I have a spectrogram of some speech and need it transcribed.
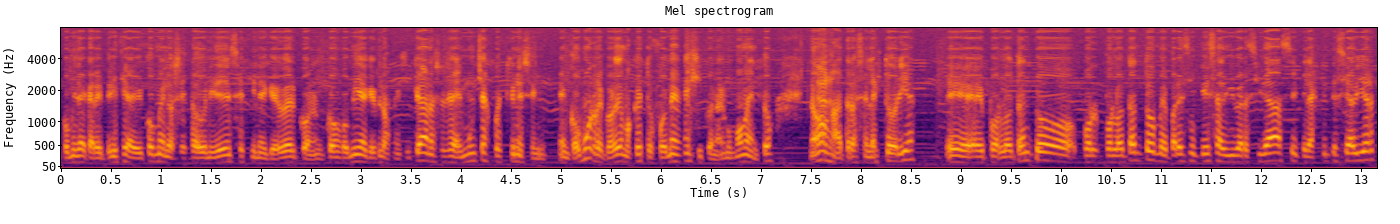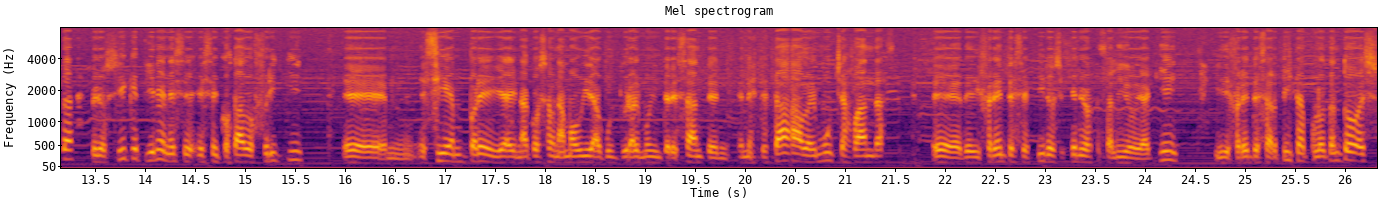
comida característica que comen los estadounidenses tiene que ver con, comida que los mexicanos, o sea, hay muchas cuestiones en, común, recordemos que esto fue México en algún momento, ¿no? Atrás en la historia, eh, por lo tanto, por, lo tanto me parece que esa diversidad hace que la gente sea abierta, pero sí que tienen ese, ese costado friki eh, siempre y hay una cosa, una movida cultural muy interesante en, este estado, hay muchas bandas eh, de diferentes estilos y géneros que han salido de aquí y diferentes artistas, por lo tanto, es,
